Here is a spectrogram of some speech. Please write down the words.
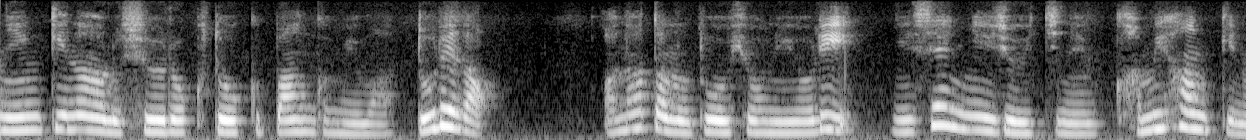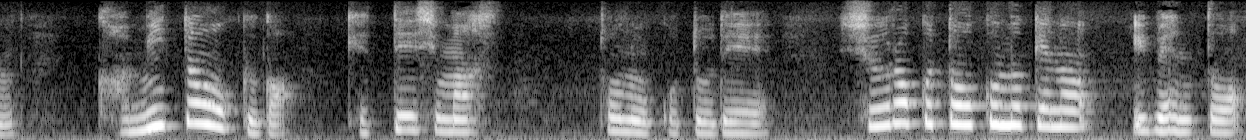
人気のある収録トーク番組はどれだ？あなたの投票により2021年上半期の神トークが決定します。とのことで、収録トーク向けのイベント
